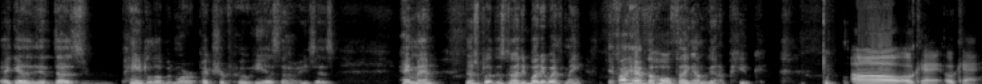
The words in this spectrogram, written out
I guess it does paint a little bit more of a picture of who he is though. He says, Hey man, you gonna split this nutty buddy with me? If I have the whole thing, I'm gonna puke. Oh, okay, okay.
